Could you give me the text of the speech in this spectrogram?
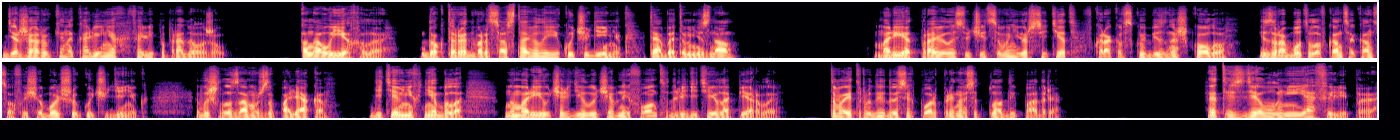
Держа руки на коленях, Филиппа продолжил. «Она уехала. Доктор Эдвардс оставил ей кучу денег. Ты об этом не знал?» Мария отправилась учиться в университет, в Краковскую бизнес-школу, и заработала, в конце концов, еще большую кучу денег. Вышла замуж за поляка. Детей у них не было, но Мария учредила учебный фонд для детей Лаперлы. Твои труды до сих пор приносят плоды, падре. Это сделал не я, Филиппа.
